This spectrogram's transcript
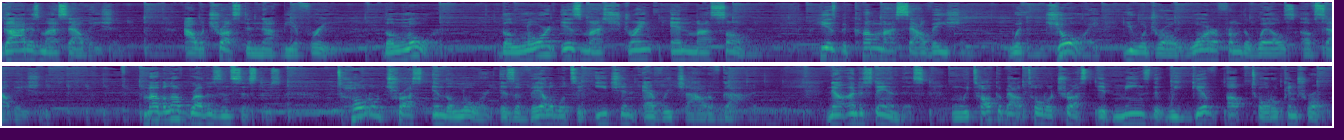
God is my salvation. I will trust and not be afraid. The Lord, the Lord is my strength and my song. He has become my salvation. With joy, you will draw water from the wells of salvation. My beloved brothers and sisters, total trust in the Lord is available to each and every child of God. Now, understand this when we talk about total trust, it means that we give up total control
